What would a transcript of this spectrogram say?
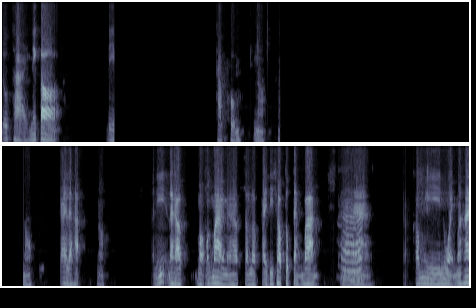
รูปถ่ายนี่ก็ดีครับผมเนาะเนาะใกล้แล้วฮะเนาะ อันนี้นะครับเหมาะมากๆนะครับสำหรับใครที่ชอบตกแต่งบ้านค่ะอ่าครับเขามีหน่วยมาให้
